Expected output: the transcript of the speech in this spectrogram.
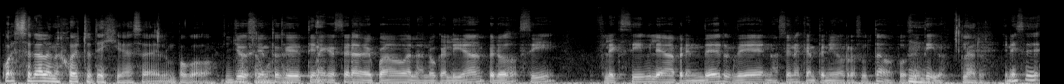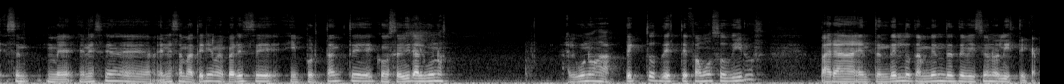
¿Cuál será la mejor estrategia? Esa es un poco Yo siento que tiene que ser adecuado a la localidad, pero sí flexible a aprender de naciones que han tenido resultados positivos. Mm, claro. En, ese, en, ese, en esa materia me parece importante concebir algunos, algunos aspectos de este famoso virus para entenderlo también desde visión holística.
